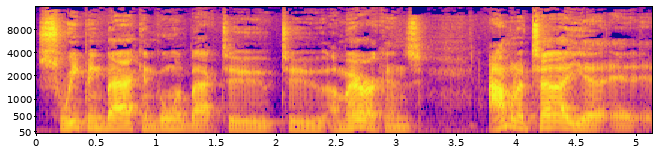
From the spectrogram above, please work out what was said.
sweeping back and going back to to Americans, I'm going to tell you. Eh, eh,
